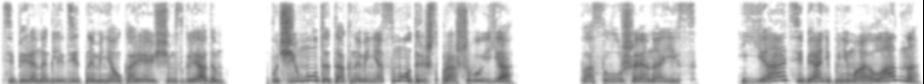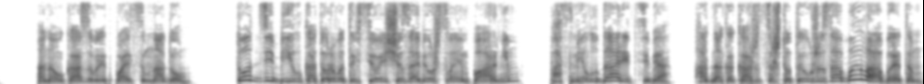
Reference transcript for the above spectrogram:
Теперь она глядит на меня укоряющим взглядом. «Почему ты так на меня смотришь?» — спрашиваю я. «Послушай, Анаис, я тебя не понимаю, ладно?» Она указывает пальцем на дом. Тот дебил, которого ты все еще зовешь своим парнем, посмел ударить тебя. Однако кажется, что ты уже забыла об этом.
